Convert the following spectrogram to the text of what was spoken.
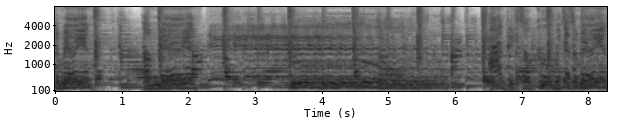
make a million, a million. Ooh. I'd be so cool with just a million,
